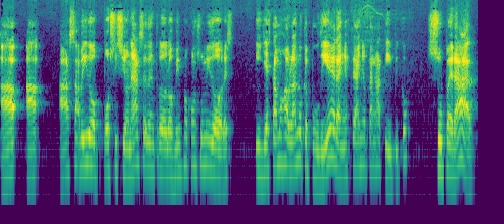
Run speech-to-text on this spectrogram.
ha, ha, sabido posicionarse dentro de los mismos consumidores y ya estamos hablando que pudiera en este año tan atípico superar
